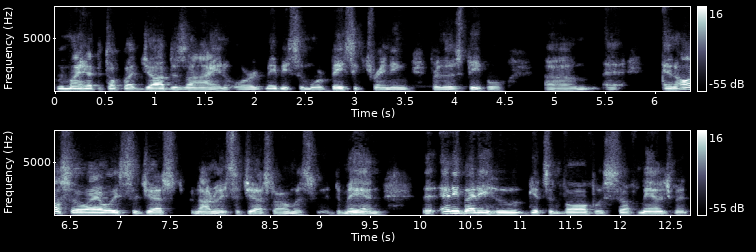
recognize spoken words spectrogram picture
we might have to talk about job design or maybe some more basic training for those people. Um, and also, I always suggest, not only suggest, I almost demand that anybody who gets involved with self-management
